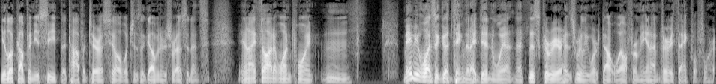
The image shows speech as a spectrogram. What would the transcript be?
you look up and you see the top of Terrace Hill, which is the governor's residence. And I thought at one point, hmm, maybe it was a good thing that I didn't win, that this career has really worked out well for me, and I'm very thankful for it.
